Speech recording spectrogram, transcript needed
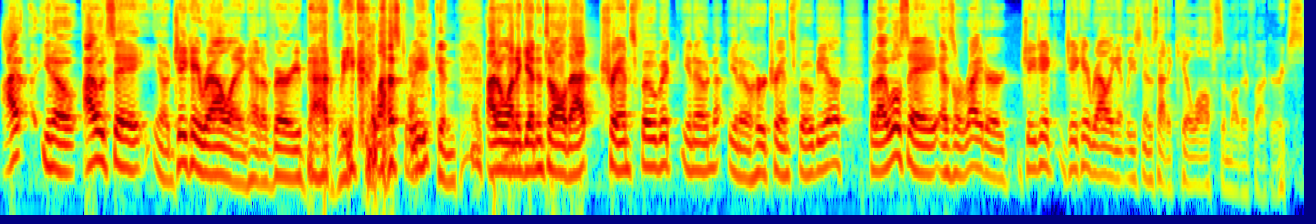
I, you know, I would say, you know, J.K. Rowling had a very bad week last week, and I don't want to get into all that transphobic, you know, you know, her transphobia. But I will say, as a writer, J.J. J.K. Rowling at least knows how to kill off some motherfuckers.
